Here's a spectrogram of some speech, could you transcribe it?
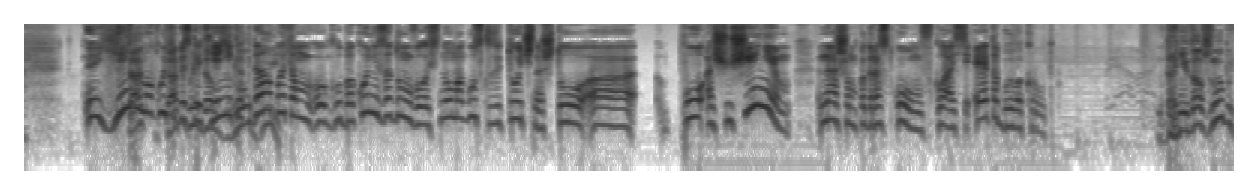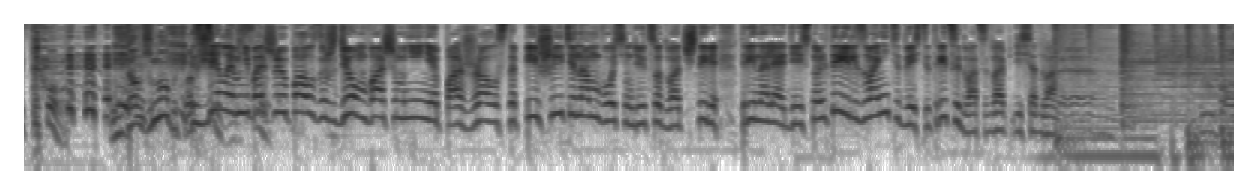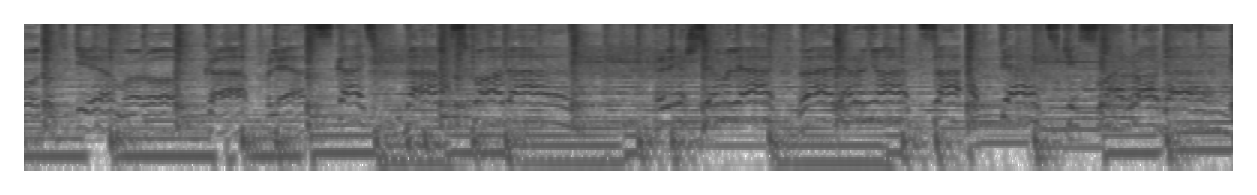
Я так, не могу тебе сказать, я никогда быть. об этом э, глубоко не задумывалась, но могу сказать точно, что э, по ощущениям нашим подростковым в классе это было круто. Да не должно быть такого. Не должно быть вообще. Сделаем небольшую паузу, ждем ваше мнение. Пожалуйста, пишите нам 8 924 300 1003 или звоните 230 22 52. Будут им до восхода. Лишь земля обернется опять кислорода.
